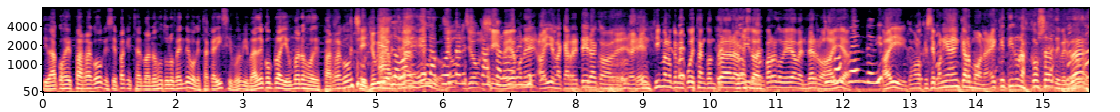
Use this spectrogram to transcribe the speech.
Si va a coger espárrago, que sepa que está el manojo, tú los vendes porque está carísimo. ¿eh? Mi madre compró ayer un manojo de espárrago. Sí, yo voy a, a Lo a en la euros. puerta de su Yo- casa. sí, lo me voy a poner ahí en la carretera, con- eh, No encima lo que me cuesta encontrar a ¿Qué mí los espárragos, voy a venderlos ahí. los ahí, como los que se ponían en Carmona. Es que tiene unas cosas, de verdad,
